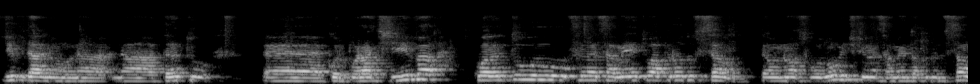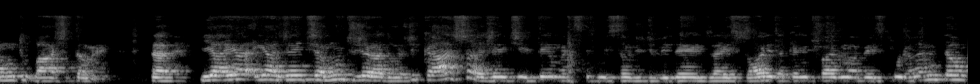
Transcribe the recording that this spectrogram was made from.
dívida na, na, tanto é, corporativa quanto financiamento à produção. Então, o nosso volume de financiamento à produção é muito baixo também. É, e aí a, e a gente é muito gerador de caixa, a gente tem uma distribuição de dividendos aí sólida que a gente faz uma vez por ano, então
